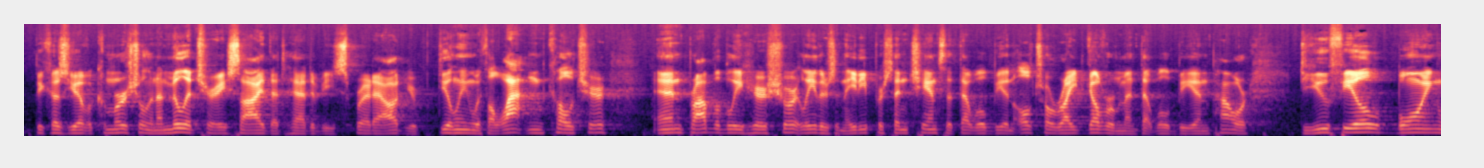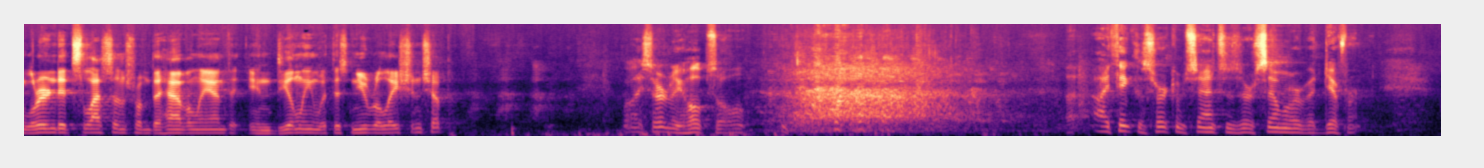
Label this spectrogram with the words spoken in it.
because you have a commercial and a military side that had to be spread out. You're dealing with a Latin culture. And probably here shortly, there's an 80% chance that that will be an ultra right government that will be in power. Do you feel Boeing learned its lessons from de Havilland in dealing with this new relationship? Well, I certainly hope so. I think the circumstances are similar but different.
